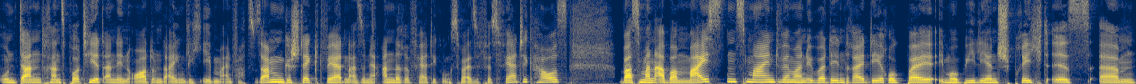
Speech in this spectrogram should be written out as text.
und dann transportiert an den Ort und eigentlich eben einfach zusammengesteckt werden, also eine andere Fertigungsweise fürs Fertighaus. Was man aber meistens meint, wenn man über den 3D-Druck bei Immobilien spricht, ist, ähm,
